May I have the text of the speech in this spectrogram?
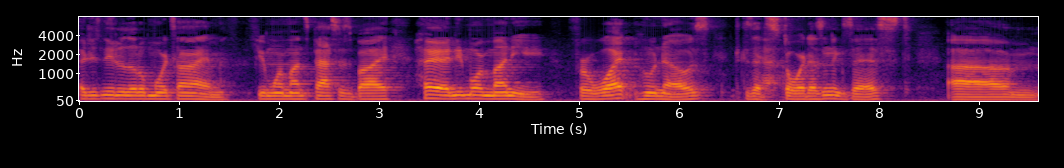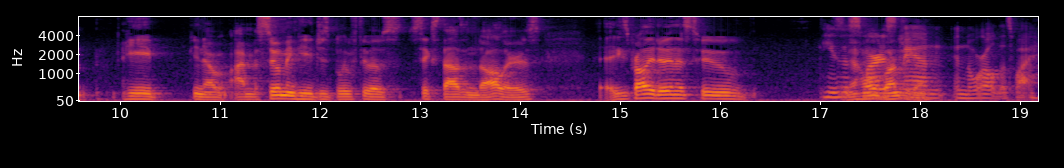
I just need a little more time. A few more months passes by. Hey, I need more money. For what? Who knows? Because that Yeah. store doesn't exist. Um, he, you know, I'm assuming he just blew through those six thousand dollars. He's probably doing this to. He's the smartest man in the world. That's why.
